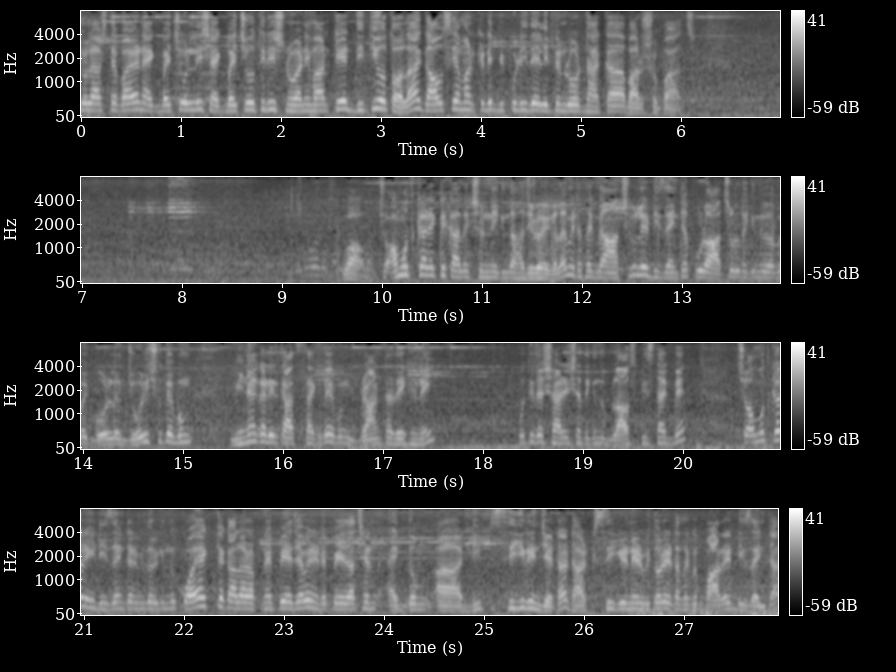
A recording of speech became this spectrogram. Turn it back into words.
চলে আসতে পারেন এক বাই চল্লিশ, এক বাই চৌত্রিশ নুরানি মার্কেট, দ্বিতীয় তলা, গাউসিয়া মার্কেটের বিপরীতে এলিফেন্ট রোড ঢাকা বারোশো পাঁচ। ওয়াও চমৎকার একটা কালেকশন নিয়ে কিন্তু হাজির হয়ে গেলাম। এটা থাকবে আঁচলের ডিজাইনটা। পুরো আঁচলটা কিন্তু এভাবে গোল্ডেন জরি সুতো এবং মিনাকারির কাজ থাকবে এবং ব্র্যান্ডটা দেখে নেই। প্রতিটা শাড়ির সাথে কিন্তু ব্লাউজ পিস থাকবে। চমৎকার এই ডিজাইনটার ভিতরে কিন্তু কয়েকটা কালার আপনি পেয়ে যাবেন। এটা পেয়ে যাচ্ছেন একদম ডিপ সি গ্রিন যেটা ডার্ক সি গ্রিনের ভিতরে। এটা থাকবে পাড়ের ডিজাইনটা।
